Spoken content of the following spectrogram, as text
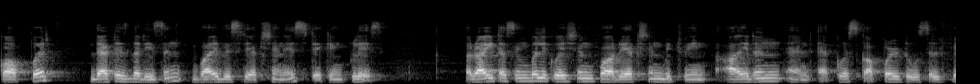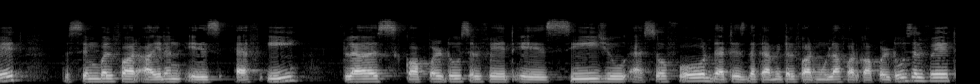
copper. That is the reason why this reaction is taking place. Write a symbol equation for reaction between iron and aqueous copper 2 sulfate. The symbol for iron is Fe plus copper 2 sulfate is CuSO4 that is the chemical formula for copper 2 sulfate.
